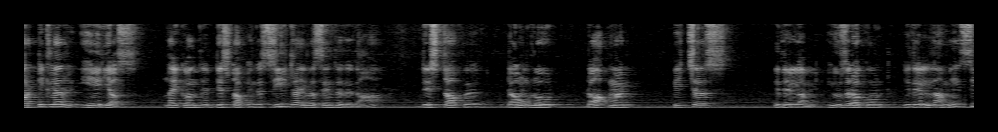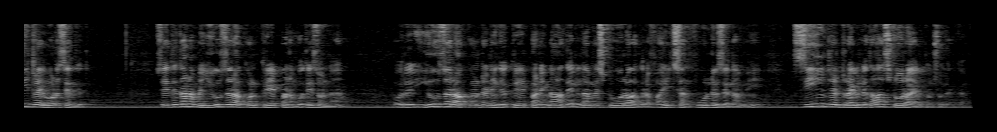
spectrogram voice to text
பர்டிகுலர் ஏரியாஸ் லைக் வந்து டெஸ்க்டாப் இந்த சி டிரைவை சேர்ந்தது தான் டெஸ்க்டாப்பு டவுன்லோட் டாக்குமெண்ட் பிக்சர்ஸ் இது எல்லாமே. யூசர் அக்கௌண்ட் இது எல்லாமே சி டிரைவோடு சேர்ந்தது. ஸோ இதுதான் நம்ம யூசர் அக்கௌண்ட் க்ரியேட் பண்ணும்போதே சொன்னேன். ஒரு யூசர் அக்கௌண்ட்டை நீங்கள் க்ரியேட் பண்ணிங்கன்னா அது எல்லாமே ஸ்டோர் ஆகிற ஃபைல்ஸ் அண்ட் ஃபோல்டர்ஸ் எல்லாமே சின்ற டிரைவில் தான் ஸ்டோர் ஆகிருக்குன்னு சொல்லியிருக்கேன்.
